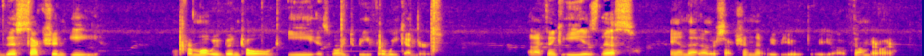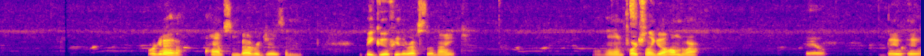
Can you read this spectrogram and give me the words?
this section E, from what we've been told, E is going to be for weekenders. And I think E is this and that other section that we viewed, we uh, filmed earlier. We're going to have some beverages and be goofy the rest of the night. And then unfortunately go home tomorrow. Boo. Boo hoo.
